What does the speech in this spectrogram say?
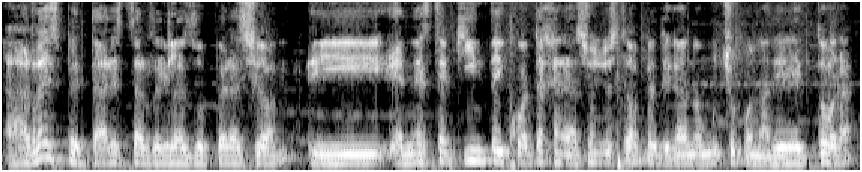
a respetar estas reglas de operación. Y en esta quinta y cuarta generación yo estaba platicando mucho con la directora,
